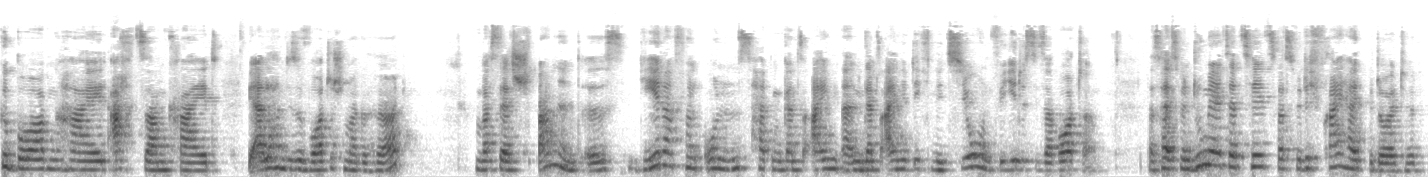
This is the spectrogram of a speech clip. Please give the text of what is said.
Geborgenheit, Achtsamkeit. Wir alle haben diese Worte schon mal gehört. Und was sehr spannend ist, jeder von uns hat eine ganz, ein, eine ganz eigene Definition für jedes dieser Worte. Das heißt, wenn du mir jetzt erzählst, was für dich Freiheit bedeutet,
